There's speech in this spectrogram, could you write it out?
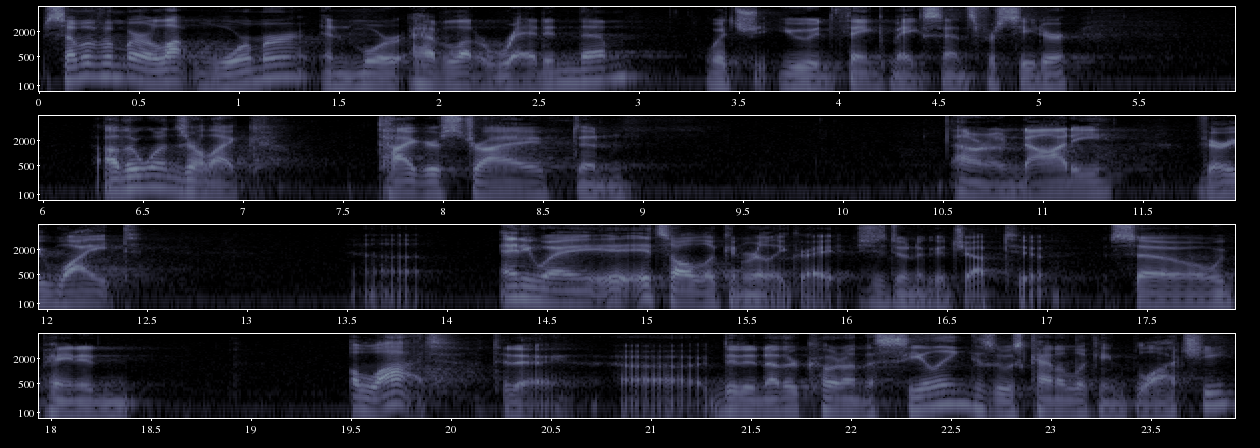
some of them are a lot warmer and more have a lot of red in them, which you would think makes sense for cedar. Other ones are like tiger striped and I don't know, knotty, very white. Uh, anyway, it, it's all looking really great. She's doing a good job too. So we painted a lot today. Uh, did another coat on the ceiling because it was kind of looking blotchy.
